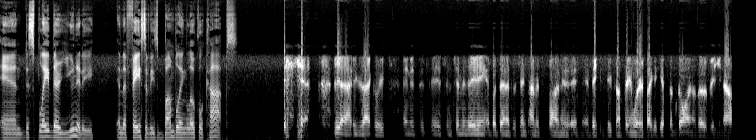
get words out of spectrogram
and displayed their unity in the face of these bumbling local cops. yeah, yeah, exactly. And it's it's it's intimidating, but then at the same time it's fun, and, and, and they can do something where it's like it gets them going a little bit, you know.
